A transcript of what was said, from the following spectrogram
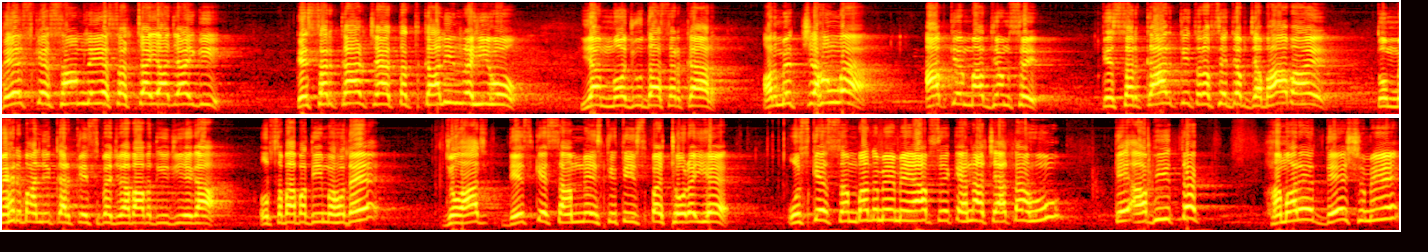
देश के सामने यह सच्चाई आ जाएगी कि सरकार चाहे तत्कालीन रही हो या मौजूदा सरकार। और मैं चाहूँगा आपके माध्यम से कि सरकार की तरफ़ से जब जवाब आए तो मेहरबानी करके इस पर जवाब दीजिएगा। उपसभापति महोदय, जो आज देश के सामने स्थिति स्पष्ट हो रही है, उसके संबंध में मैं आपसे कहना चाहता हूँ कि अभी तक हमारे देश में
